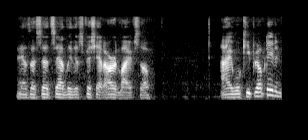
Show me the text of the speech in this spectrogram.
As I said sadly this fish had a hard life so I will keep you updated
